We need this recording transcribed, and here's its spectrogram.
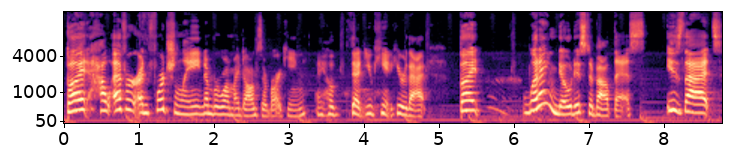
But however, unfortunately, number one, my dogs are barking. I hope that you can't hear that. But what I noticed about this is that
